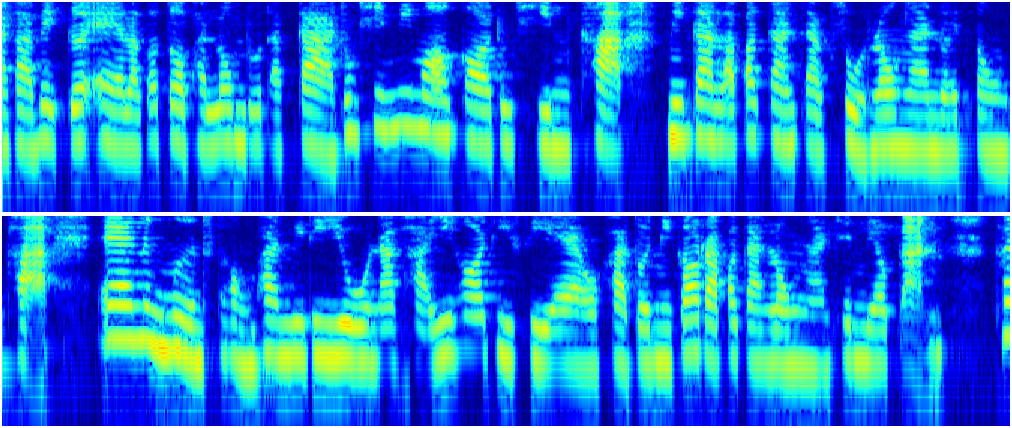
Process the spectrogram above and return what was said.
นะคะเบเกอร์แอร์แล้วก็ตัวพัดลมดูดอากาศ ทุกชิ้นมีมอกทุกชิ้นค่ะ มีการรับประกันจากศูนย์โรงงานโดยตรงค่ะแอร์12,000 BTU นะคะ ยี่ห้อ TCL ค่ะ ตัวนี้ก็รับประกันโรงงานเช่นเดียวกัน ใคร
